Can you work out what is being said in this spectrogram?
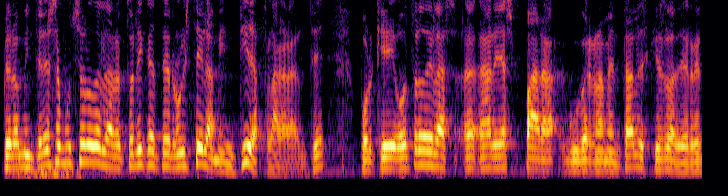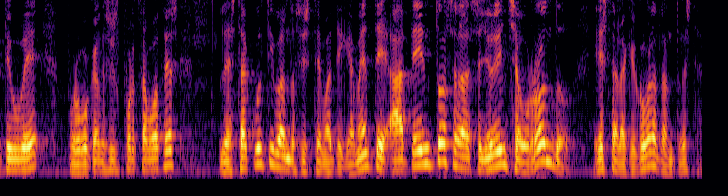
Pero me interesa mucho lo de la retórica terrorista y la mentira flagrante, porque otra de las áreas paragubernamentales, que es la de RTV, por boca de sus portavoces, la está cultivando sistemáticamente. Atentos a la señora Inchaurrondo, esta, la que cobra tanto esta.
